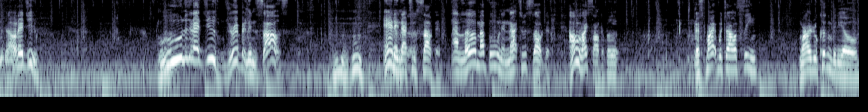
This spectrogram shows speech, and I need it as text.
Look at all that juice. Ooh, look at that juice dripping in the sauce. Mm -hmm. And it's not too salty. I love my food when it's not too salty. I don't like salty food. Despite what y'all see when I do cooking videos,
